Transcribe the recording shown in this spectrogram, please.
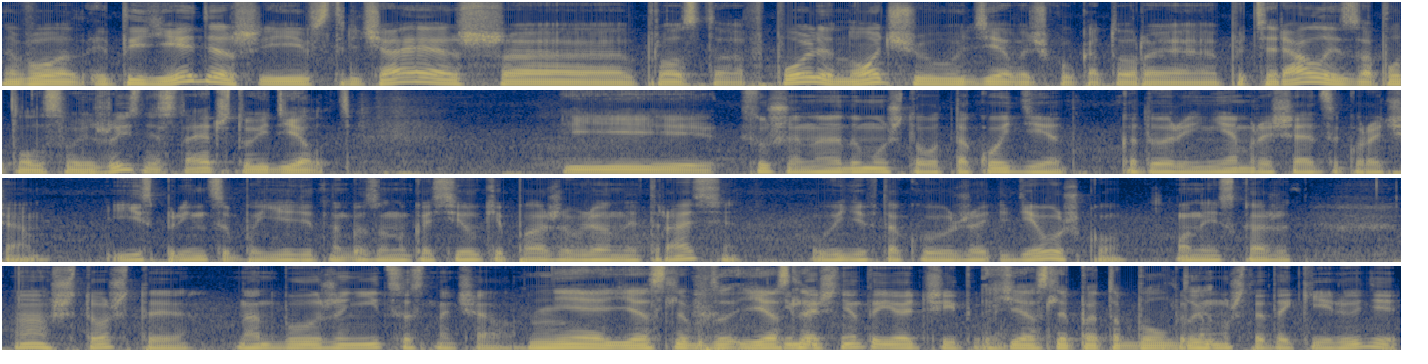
Вот. И ты едешь и встречаешь э, просто в поле ночью девочку, которая потеряла и запутала своей жизни, знает, что и делать. И Слушай, ну я думаю, что вот такой дед, который не обращается к врачам и из принципа едет на газонокосилке по оживленной трассе, увидев такую же девушку, он ей скажет, а, что ж ты, надо было жениться сначала. не, если бы И если, начнет ее отчитывать. если бы это был до- Потому что такие люди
